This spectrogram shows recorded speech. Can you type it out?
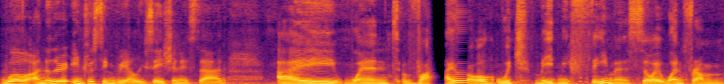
well, another interesting realization is that I went viral, which made me famous. So I went from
